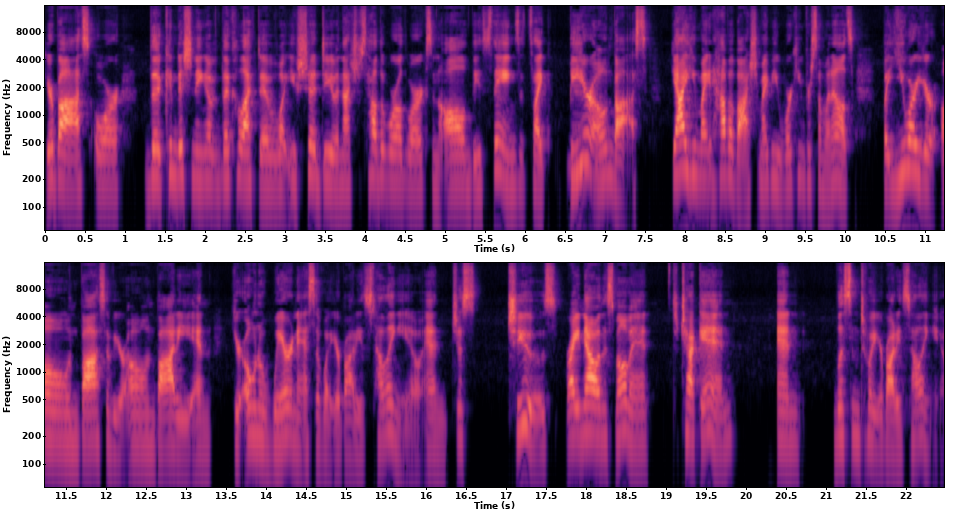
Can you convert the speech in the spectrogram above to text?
your boss or the conditioning of the collective, what you should do. And that's just how the world works and all of these things. It's like, be your own boss. Yeah, you might have a boss, you might be working for someone else, but you are your own boss of your own body and your own awareness of what your body's telling you. And just choose right now in this moment to check in and listen to what your body's telling you.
